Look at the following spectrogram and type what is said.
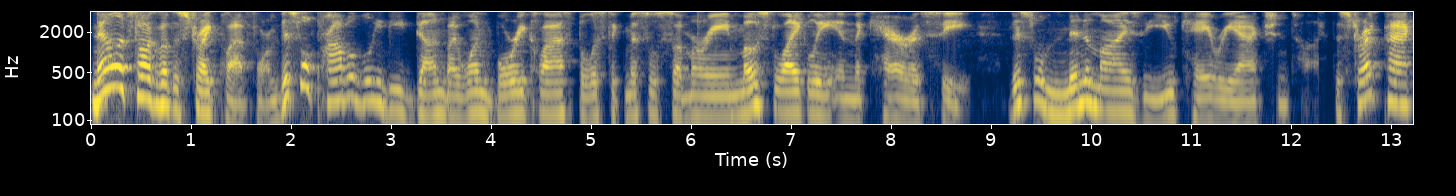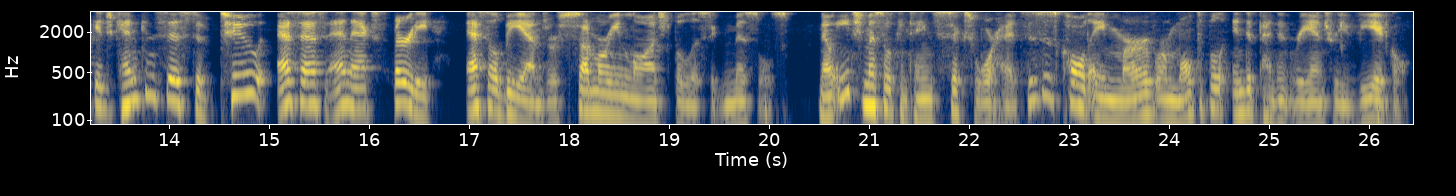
Now let's talk about the strike platform. This will probably be done by one Bory class ballistic missile submarine, most likely in the Kara Sea. This will minimize the UK reaction time. The strike package can consist of two SSNX 30 SLBMs or submarine launched ballistic missiles. Now, each missile contains six warheads. This is called a MIRV or multiple independent reentry vehicle.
